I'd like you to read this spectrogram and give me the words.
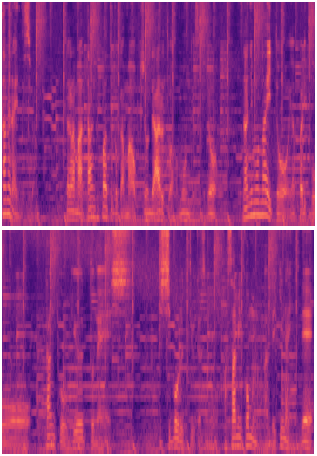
挟めないんですよ。だからまあタンクパッドとかまあオプションであるとは思うんですけど何もないとやっぱりこうタンクをギュッとね絞るっていうかその挟み込むのができないんで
